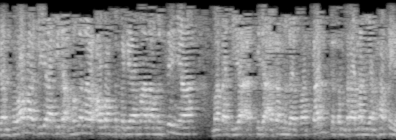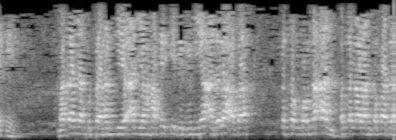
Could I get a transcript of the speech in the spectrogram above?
Dan selama dia tidak mengenal Allah sebagaimana mestinya, maka dia tidak akan mendapatkan ketentraman yang hakiki. Makanya kebahagiaan yang hakiki di dunia adalah apa? kesempurnaan pengenalan kepada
